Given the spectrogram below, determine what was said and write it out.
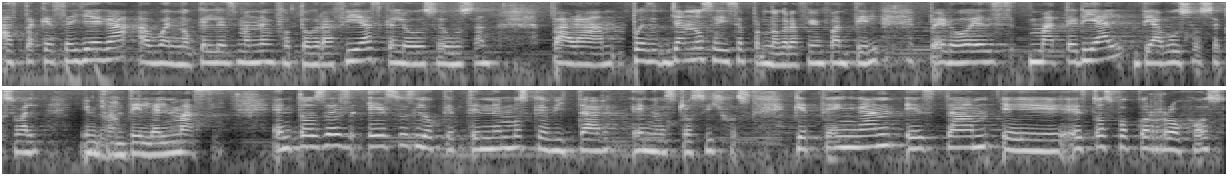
hasta que se llega a, bueno, que les manden fotografías que luego se usan para, pues ya no se dice pornografía infantil, pero es material de abuso sexual infantil, no. el MASI. Entonces, eso es lo que tenemos que evitar en nuestros hijos, que tengan esta, eh, estos focos rojos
